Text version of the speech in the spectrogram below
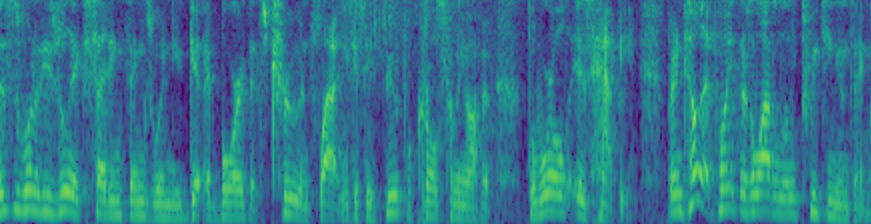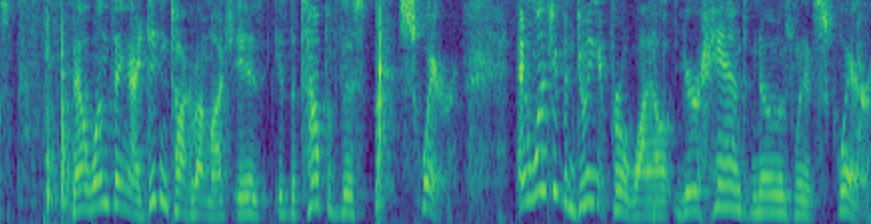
This is one of these really exciting things when you get a board that's true and flat and you get these beautiful curls coming off it. The world is happy. But until that point, there's a lot of little tweaking and things. Now, one thing I didn't talk about much is, is the top of this square. And once you've been doing it for a while, your hand knows when it's square.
